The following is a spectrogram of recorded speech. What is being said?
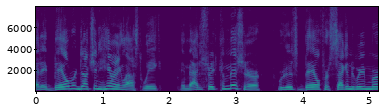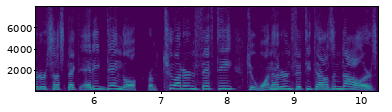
At a bail reduction hearing last week, a magistrate commissioner reduced bail for second degree murder suspect Eddie Dingle from 250 to $150,000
